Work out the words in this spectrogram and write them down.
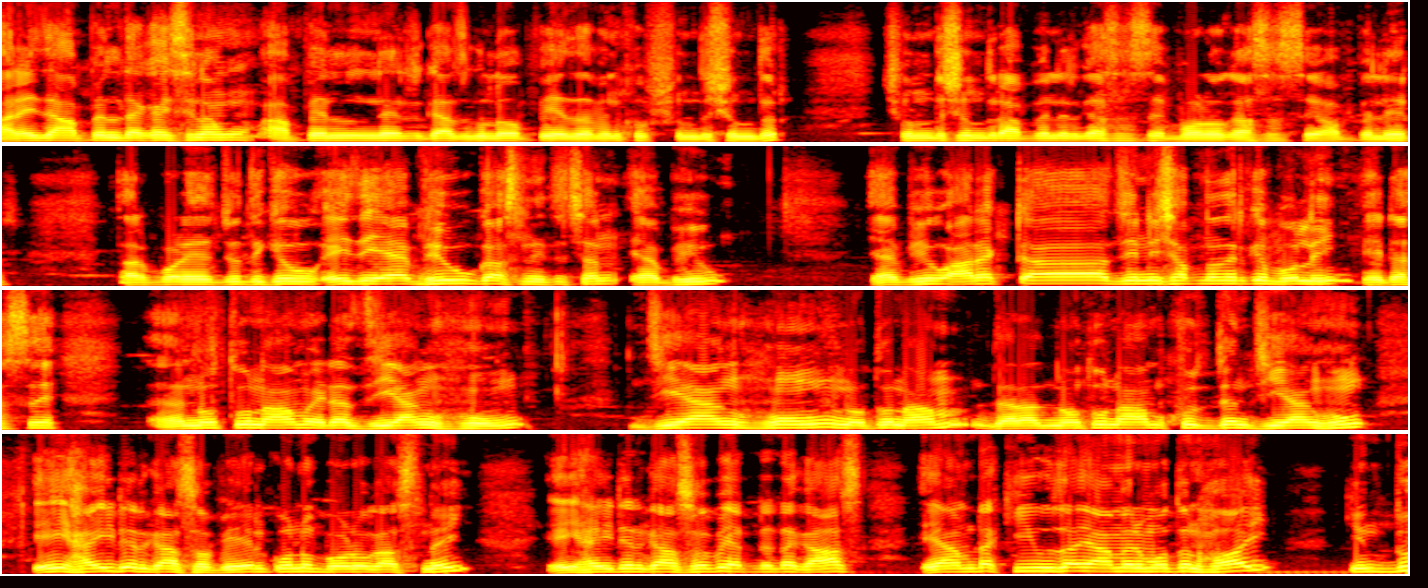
আর এই যে আপেল দেখাইছিলাম, আপেলের গাছগুলো পেয়ে যাবেন খুব সুন্দর সুন্দর। সুন্দর সুন্দর আপেলের গাছ আছে, বড় গাছ আছে আপেলের। তারপরে যদি কেউ এই যে অ্যাভিউ গাছ নিতে চান, অ্যাভিউ। অ্যাভিউ আর একটা জিনিস আপনাদেরকে বলি, এটা হচ্ছে নতুন আম, এটা জিয়াং হুং জিয়াং হুং নতুন আম, যারা নতুন আম খুঁজছেন জিয়াং হুং এই হাইটের গাছ হবে, এর কোনো বড় গাছ নেই। এই হাইটের গাছ হবে একটা গাছ। এই আমটা কি উজায় আমের মতন হয়? কিন্তু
